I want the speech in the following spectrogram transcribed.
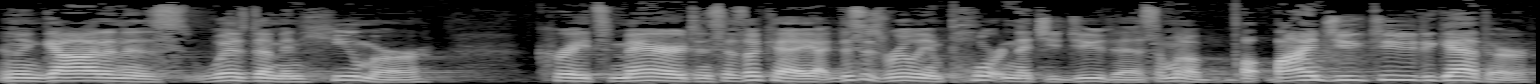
And then God in his wisdom and humor creates marriage and says, okay, this is really important that you do this. I'm going to bind you two together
